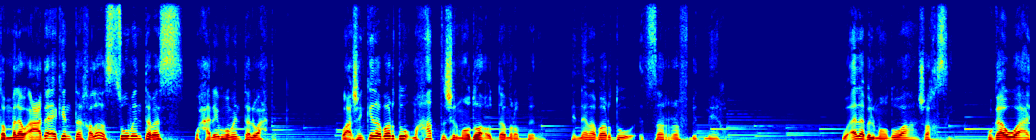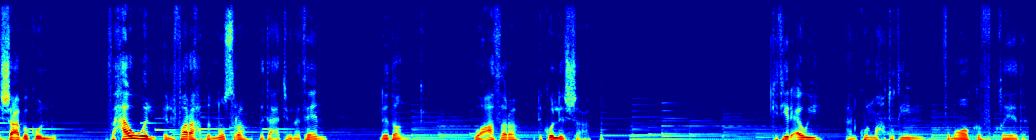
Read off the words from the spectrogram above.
طب ما لو أعدائك أنت خلاص صوم أنت بس وحاربهم أنت لوحدك. وعشان كده برضو ما حطش الموضوع قدام ربنا إنما برضو اتصرف بدماغه. وقلب الموضوع شخصي وجوع الشعب كله. فحول الفرح بالنصرة بتاعت يوناثان لضنك وعثرة لكل الشعب. كتير قوي هنكون محطوطين في مواقف قيادة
